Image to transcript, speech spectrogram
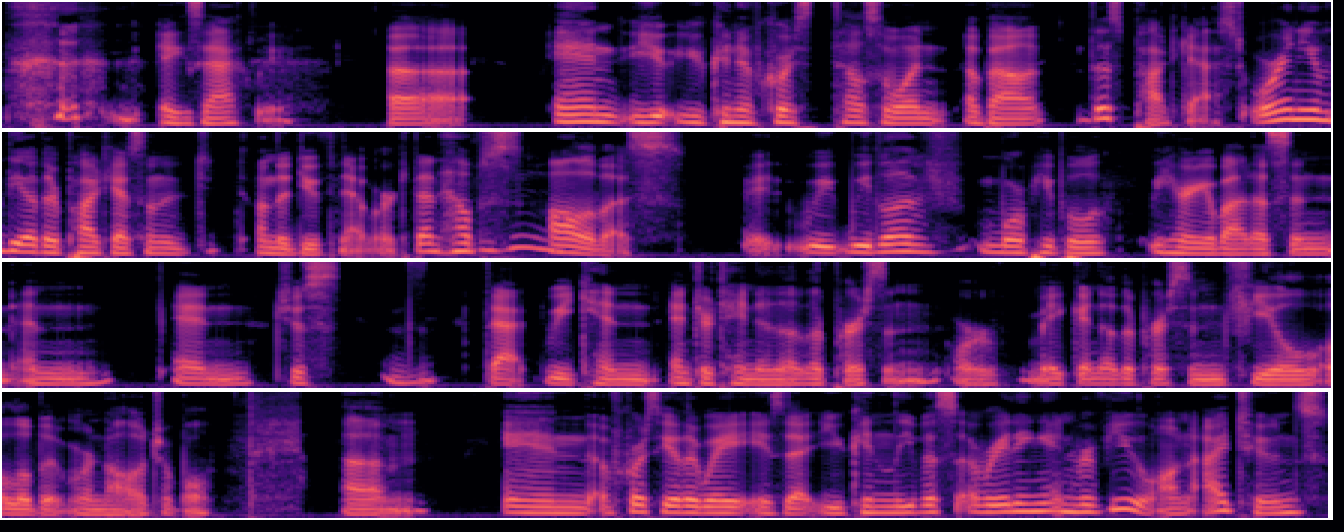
Exactly. Uh, and you you can of course tell someone about this podcast or any of the other podcasts on the on the Doof Network. That helps Mm-hmm. all of us. We we love more people hearing about us and and and just that we can entertain another person or make another person feel a little bit more knowledgeable. Um, and of course, the other way is that you can leave us a rating and review on iTunes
